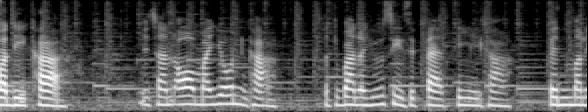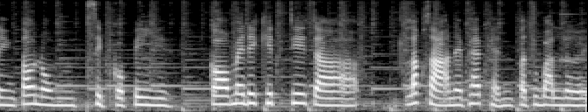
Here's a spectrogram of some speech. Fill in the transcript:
วัสดีค่ะ ดิฉันอ้อมมาย่นค่ะ ปัจจุบันอายุ 48 ปีค่ะ เป็นมะเร็งเต้านม 10 กว่าปี ก็ไม่ได้คิดที่จะรักษาในแพทย์แผนปัจจุบันเลย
